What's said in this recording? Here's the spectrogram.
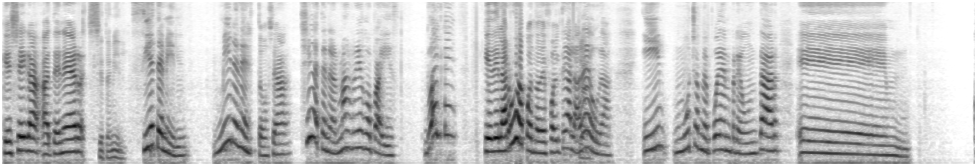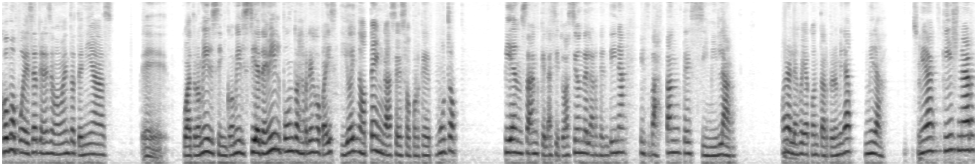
que llega a tener 7 mil. 7000. Miren esto, o sea, llega a tener más riesgo país Dualde que de la Rúa cuando defoltea la Claro. deuda. Y muchos me pueden preguntar, eh, ¿cómo puede ser que en ese momento tenías eh, 4.000, 5.000, 7.000 puntos de riesgo país y hoy no tengas eso? Porque muchos piensan que la situación de la Argentina es bastante similar. Ahora les voy a contar, pero mira, mira, Sí. mira Kirchner,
